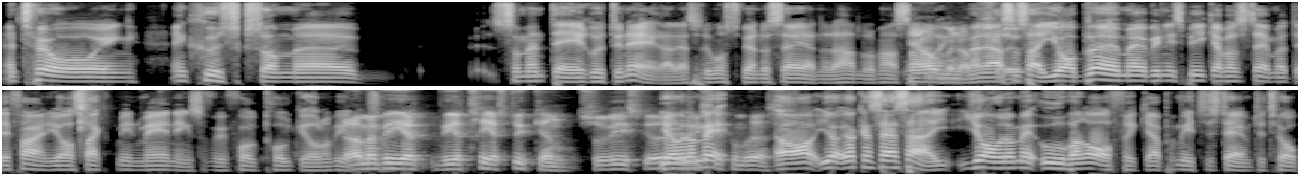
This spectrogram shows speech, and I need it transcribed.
En tvååring, en kusk som eh, som inte är rutinerad. Alltså det måste vi ändå säga när det handlar om de här sammanhangen. men men absolut. alltså så här, jag börjar med, vill ni spika på systemet, det är fine. Jag har sagt min mening så får folk tolka hur de vill. Ja men vi är, vi är tre stycken, så vi ska, Jag vill vi ska med- komma. Ja, jag, jag kan säga så här. Jag vill ha med Urban Afrika på mitt system till 2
